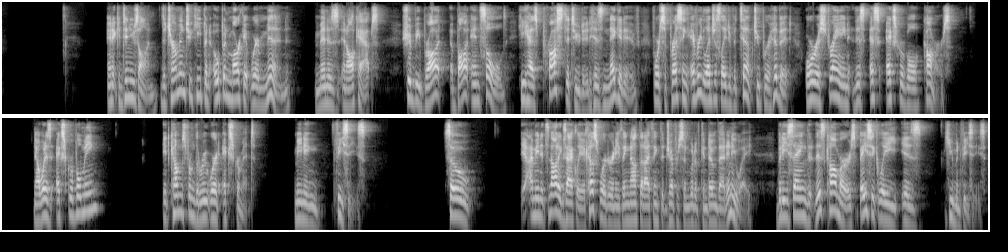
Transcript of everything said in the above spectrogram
And it continues on determined to keep an open market where men, men is in all caps, should be brought, bought and sold, he has prostituted his negative for suppressing every legislative attempt to prohibit or restrain this execrable commerce. Now, what does execrable mean? It comes from the root word excrement, meaning feces. So, yeah, I mean, it's not exactly a cuss word or anything, not that I think that Jefferson would have condoned that anyway, but he's saying that this commerce basically is human feces.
